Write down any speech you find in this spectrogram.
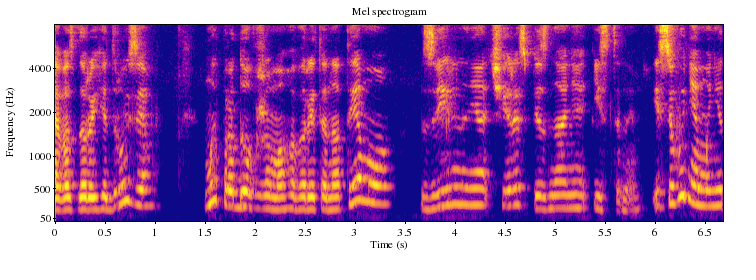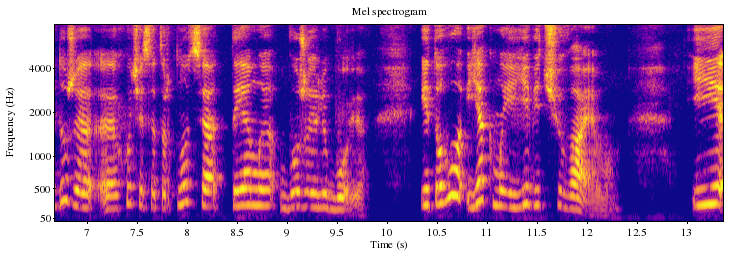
Вітаю вас, дорогі друзі! Ми продовжуємо говорити на тему звільнення через пізнання істини. І сьогодні мені дуже е, хочеться торкнутися теми Божої любові і того, як ми її відчуваємо. І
